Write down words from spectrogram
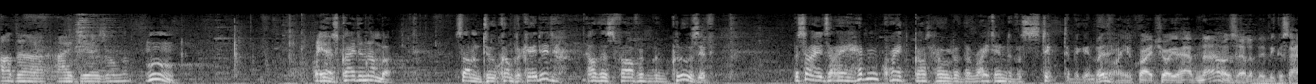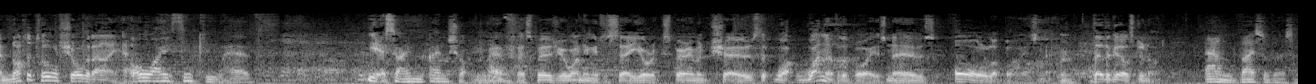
other ideas on them? Hmm. Yes, quite a number. Some too complicated, others far from conclusive. Besides, I hadn't quite got hold of the right end of the stick to begin with. Are you quite sure you have now, Zellaby? Because I'm not at all sure that I have. Oh, I think you have. Yes, I'm, I'm sure you have. I suppose you're wanting me to say your experiment shows that what one of the boys knows, all the boys know, though the girls do not. And vice versa.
